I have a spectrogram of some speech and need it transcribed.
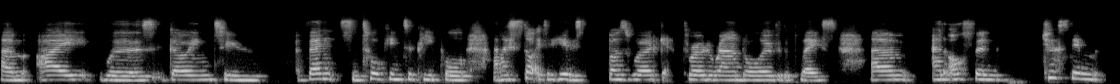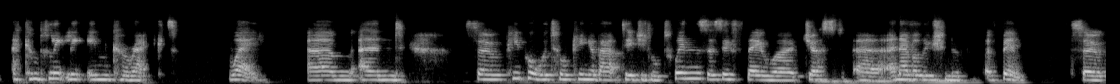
Um, I was going to events and talking to people, and I started to hear this buzzword get thrown around all over the place, um, and often just in a completely incorrect way. Um, and so people were talking about digital twins as if they were just uh, an evolution of, of BIM. So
